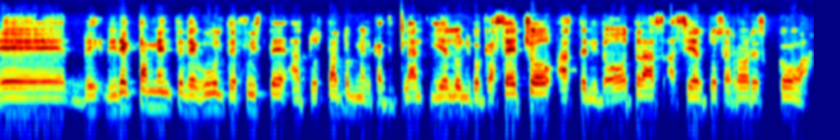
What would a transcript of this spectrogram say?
Eh, di- directamente de Google te fuiste a tu startup Mercatitlán y es lo único que has hecho. ¿Has tenido otras aciertos, errores? ¿Cómo va?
